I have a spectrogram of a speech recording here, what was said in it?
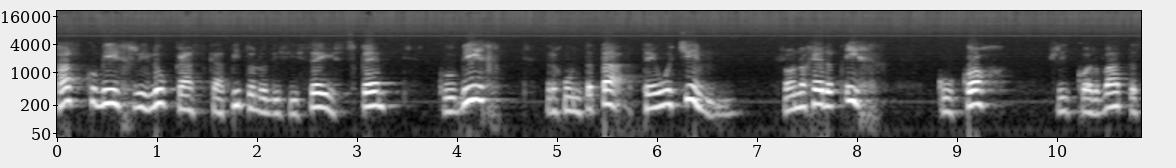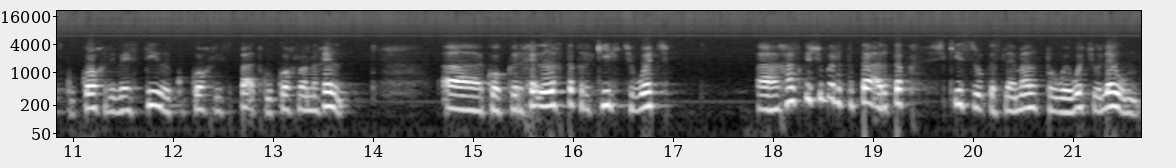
has kubich ri Lucas capítulo 16 chke kubich rejuntata teuchim ronoher ich kukoch ri corbatas kukoch ri vestido kukoch ri spat kukoch ronahel kokrhel lachtak rikil chwach ke shubar tata artak shkis ru kaslemal pa wewachu leum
